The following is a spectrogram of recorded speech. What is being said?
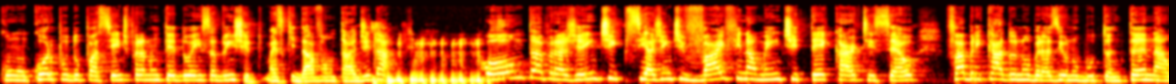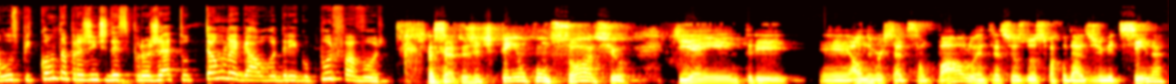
com o corpo do paciente para não ter doença do enxerto, mas que dá vontade dá. Conta pra gente se a gente vai finalmente ter carticel fabricado no Brasil, no Butantan, na USP. Conta pra gente desse projeto tão legal, Rodrigo, por favor. Tá certo. A gente tem um consórcio que é entre é, a Universidade de São Paulo, entre as suas duas faculdades de medicina,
